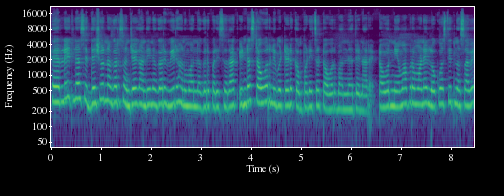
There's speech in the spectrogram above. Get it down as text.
हेरले इथल्या सिद्धेश्वर नगर संजय गांधी नगर वीर हनुमान नगर परिसरात इंडस टॉवर लिमिटेड कंपनीचं टॉवर बांधण्यात येणार आहे. टॉवर नियमाप्रमाणे लोकवस्तीत नसावे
